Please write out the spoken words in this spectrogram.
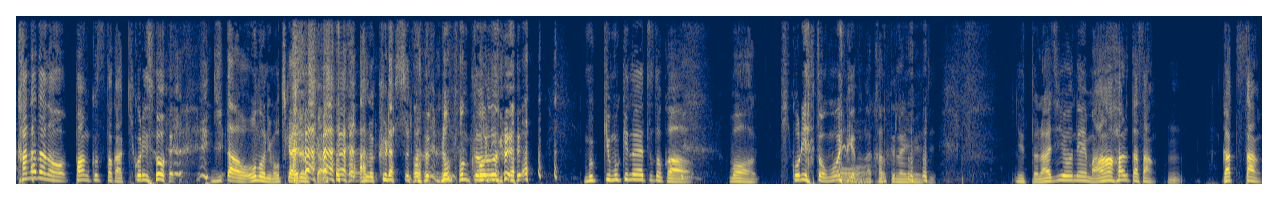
カナダのパンクスとか木こりそうや。ギターを斧に持ち帰るんですか？あのクラッシュのロンドンコーリング。ムッキムキのやつとかは、木こりやと思うんやけどな、勝手なイメージ。えっと、ラジオネーム、アハハルタさん。うんガッツさん、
